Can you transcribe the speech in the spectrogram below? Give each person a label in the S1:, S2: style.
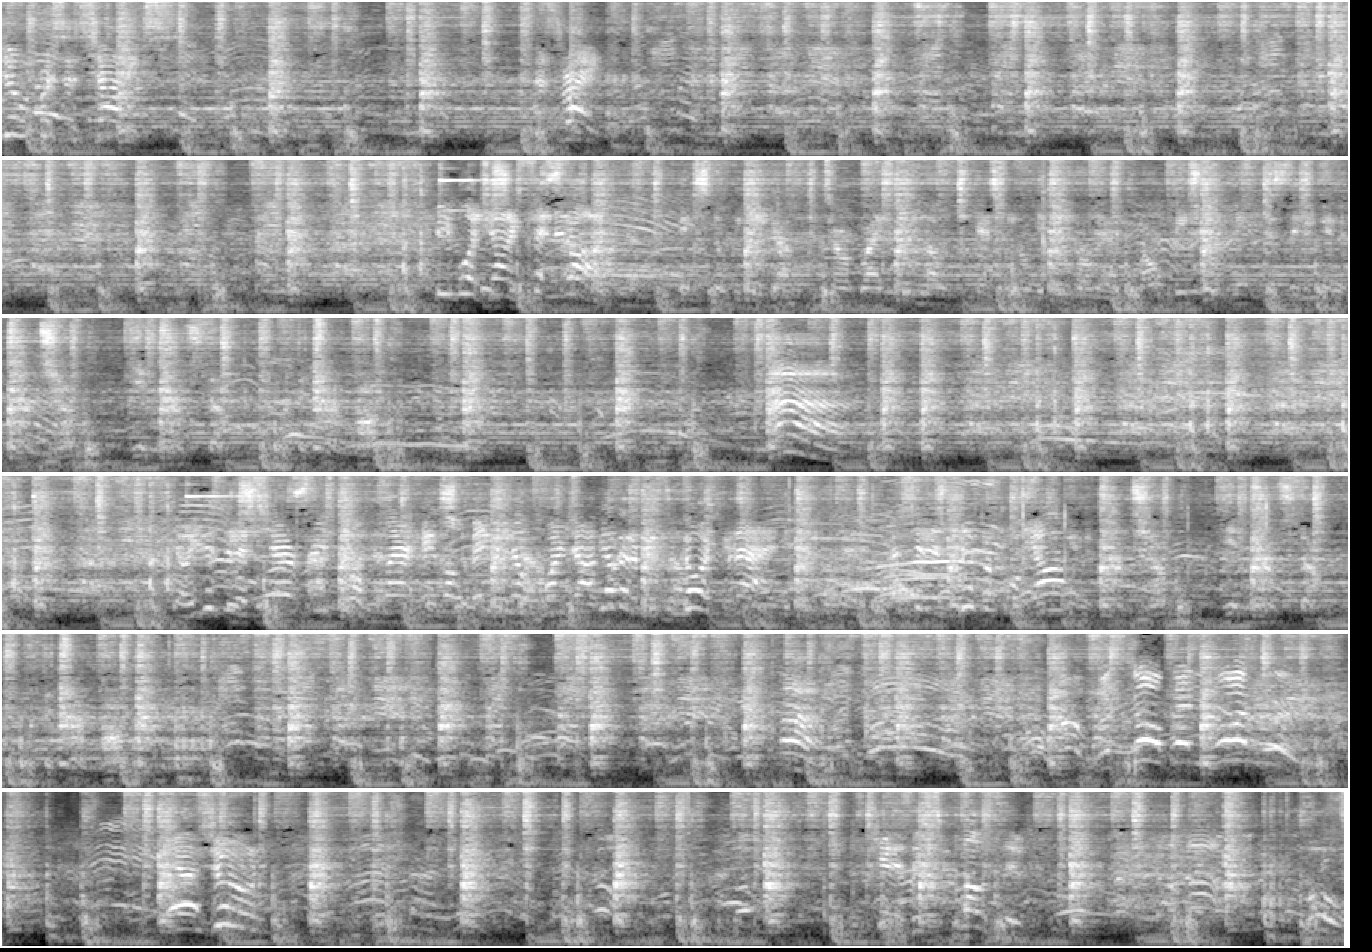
S1: Hyun versus Jonix. That's right. B-boy Johnny setting it up.
S2: Big Snoopy Ego, turn right below. Catch me
S1: Did a chair freeze to a flare halo baby no corn job. Y'all better make some noise for that. That shit is difficult, y'all. Ah.
S3: Let's go, baby
S1: Hyun. This kid is explosive. Oh.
